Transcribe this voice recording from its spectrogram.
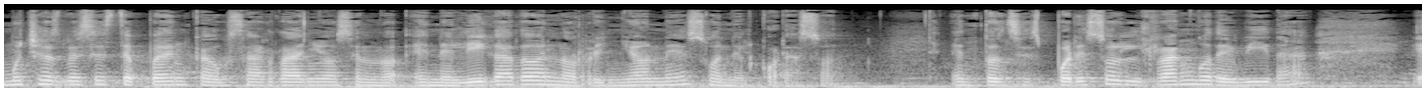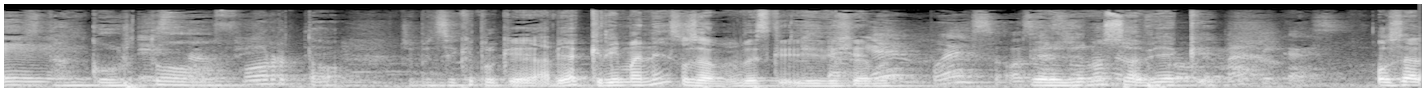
muchas veces te pueden causar daños en, lo- en el hígado, en los riñones o en el corazón. Entonces, por eso el rango de vida eh, Es tan corto. es tan corto. Yo pensé que porque había crímenes, o sea, ves que y dije, También, pues, o sea, pero yo no sabía que- o sea,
